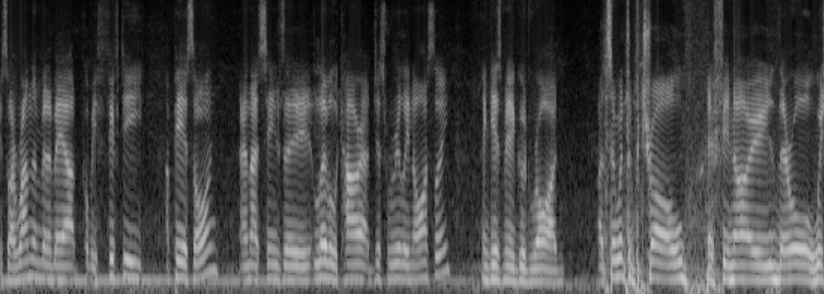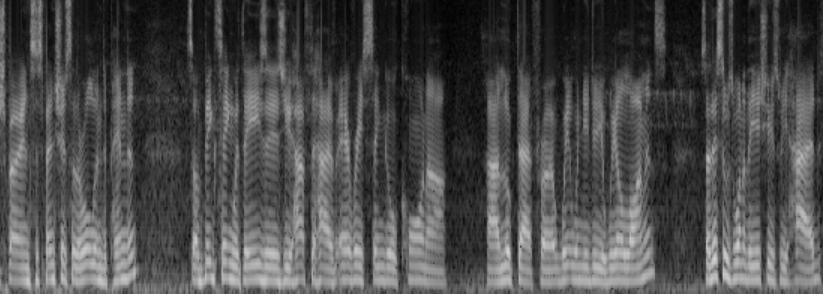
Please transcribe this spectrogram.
So I run them at about probably 50 a PSI and that seems to level the car out just really nicely and gives me a good ride. So with the Patrol, if you know, they're all wishbone suspension, so they're all independent. So a big thing with these is you have to have every single corner uh, looked at for when you do your wheel alignments. So this was one of the issues we had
